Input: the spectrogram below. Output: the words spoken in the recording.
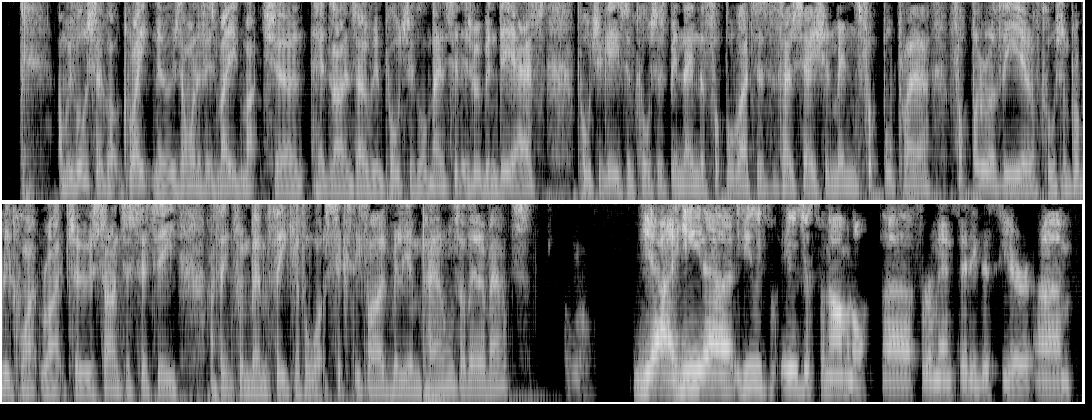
And we've also got great news. I wonder if it's made much uh, headlines over in Portugal. Man City's Ruben Dias, Portuguese of course, has been named the Football Writers Association Men's Football Player Footballer of the Year, of course, and probably quite right too. He's signed to City, I think, from Benfica for what, 65 million pounds or thereabouts. Yeah, he uh, he was he was just phenomenal uh, for Man City this year. Um,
